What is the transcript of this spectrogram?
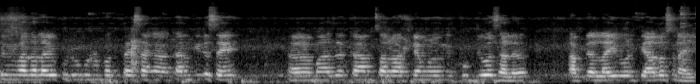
तुम्ही माझा लाईव्ह कुठून कुठून बघताय सांगा. कारण की कसं आहे माझं काम चालू असल्यामुळं मी खूप दिवस झालं आपल्या लाईव्हवरती आलोच नाही.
